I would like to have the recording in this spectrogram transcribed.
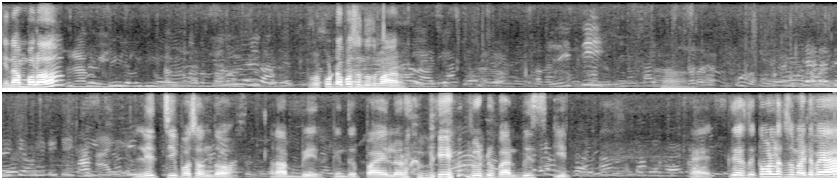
কি নাম বলো? তোমার কোনটা পছন্দ তোমার? হ্যাঁ। লিচি পছন্দ রাব্বির। কিন্তু পাইলো রাব্বি ফুটু পান বিস্কিট। কেমন লাগছে মাইটা ভাইয়া।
